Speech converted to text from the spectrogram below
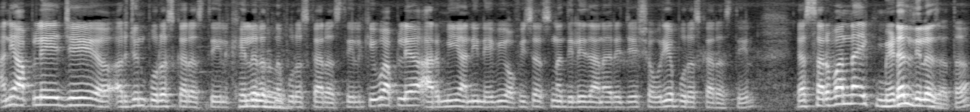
आणि आपले जे अर्जुन पुरस्कार असतील खेलरत्न पुरस्कार असतील किंवा आपल्या आर्मी आणि नेव्ही ऑफिसर्सना दिले जाणारे जे शौर्य पुरस्कार असतील या सर्वांना एक मेडल दिलं जातं.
